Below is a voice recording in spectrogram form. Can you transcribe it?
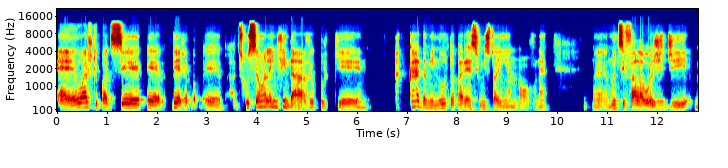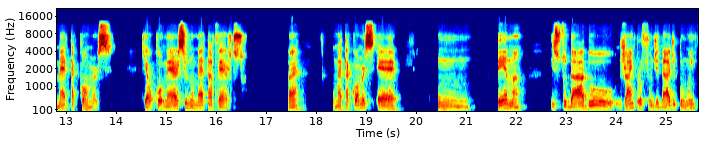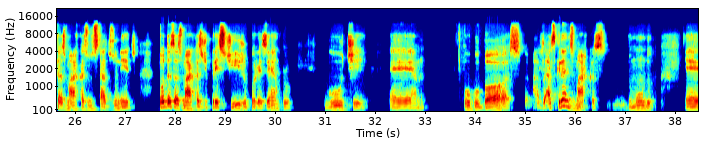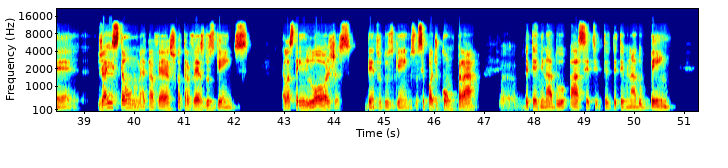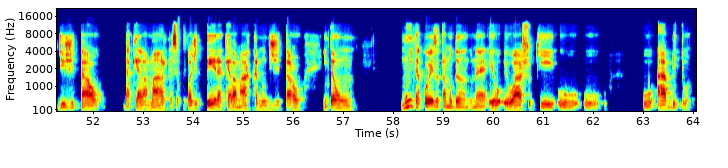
É, eu acho que pode ser. É, veja, é, a discussão ela é infindável, porque a cada minuto aparece uma historinha nova, né? É, muito se fala hoje de meta-commerce, que é o comércio no metaverso, né? O meta-commerce é um tema estudado já em profundidade por muitas marcas nos Estados Unidos. Todas as marcas de prestígio, por exemplo, Gucci, é, Hugo Boss, as, as grandes marcas do mundo é, já estão no metaverso através dos games. elas têm lojas dentro dos games. Você pode comprar uh, determinado asset, determinado bem digital daquela marca. Você pode ter aquela marca no digital. Então, muita coisa está mudando, né? Eu, eu acho que o, o, o hábito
